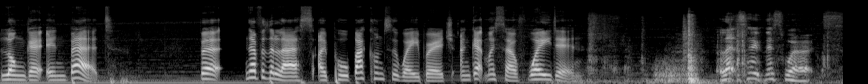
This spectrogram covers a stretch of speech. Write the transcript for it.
longer in bed. But nevertheless, I pull back onto the weighbridge and get myself weighed in. Let's hope this works.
